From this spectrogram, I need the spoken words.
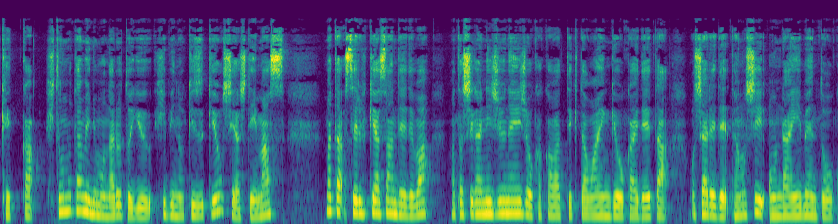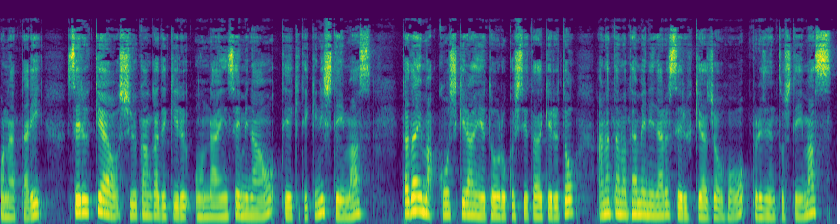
結果、人のためにもなるという日々の気づきをシェアしています。また、 Self-Care Sunday では私が20年以上関わってきたワイン業界で得たおしゃれで楽しいオンラインイベントを行ったり、セルフケアを習慣化できるオンラインセミナーを定期的にしています。ただいま公式 LINE へ登録していただけると、あなたのためになるセルフケア情報をプレゼントしています。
